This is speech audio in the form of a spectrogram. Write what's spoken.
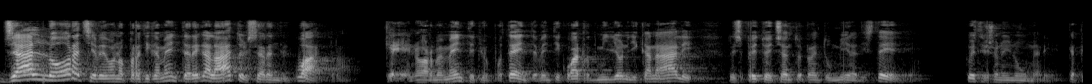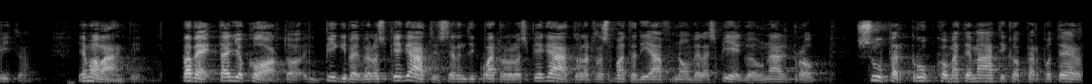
già allora ci avevano praticamente regalato il CERN V4 che è enormemente più potente, 24 milioni di canali rispetto ai 131 mila di Stelvio. Questi sono i numeri, capito? Andiamo avanti. Vabbè, taglio corto, il piggyback ve l'ho spiegato, il Serendi 4 ve l'ho spiegato, la trasmata di AF non ve la spiego, è un altro super trucco matematico per poter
